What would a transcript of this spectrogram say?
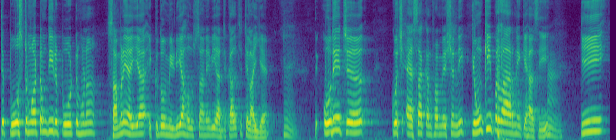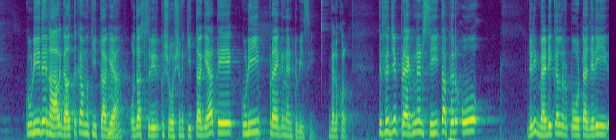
ਤੇ ਪੋਸਟਮਾਰਟਮ ਦੀ ਰਿਪੋਰਟ ਹੁਣ ਸਾਹਮਣੇ ਆਈ ਆ ਇੱਕ ਦੋ ਮੀਡੀਆ ਹਾਊਸਾਂ ਨੇ ਵੀ ਅੱਜ ਕੱਲ ਚ ਚਲਾਈ ਹੈ ਹੂੰ। ਤੇ ਉਹਦੇ ਚ ਕੁਝ ਐਸਾ ਕਨਫਰਮੇਸ਼ਨ ਨਹੀਂ ਕਿਉਂਕਿ ਪਰਿਵਾਰ ਨੇ ਕਿਹਾ ਸੀ ਕਿ ਕੁੜੀ ਦੇ ਨਾਲ ਗਲਤ ਕੰਮ ਕੀਤਾ ਗਿਆ ਉਹਦਾ ਸਰੀਰਕ ਸ਼ੋਸ਼ਣ ਕੀਤਾ ਗਿਆ ਤੇ ਕੁੜੀ ਪ੍ਰੈਗਨੈਂਟ ਵੀ ਸੀ। ਬਿਲਕੁਲ। ਤੇ ਫਿਰ ਜੇ ਪ੍ਰੈਗਨੈਂਟ ਸੀ ਤਾਂ ਫਿਰ ਉਹ ਜਿਹੜੀ ਮੈਡੀਕਲ ਰਿਪੋਰਟ ਹੈ ਜਿਹੜੀ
